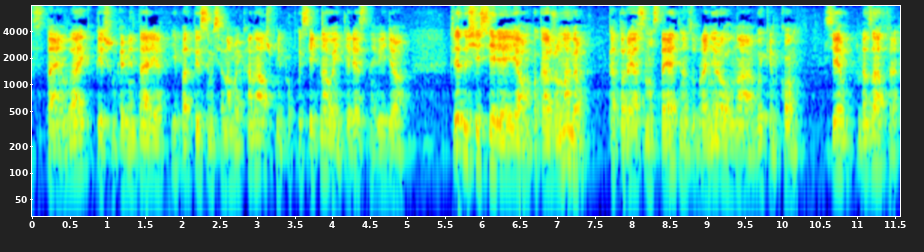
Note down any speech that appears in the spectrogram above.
ставим лайк, пишем комментарии и подписываемся на мой канал, чтобы не пропустить новые интересные видео. В следующей серии я вам покажу номер, который я самостоятельно забронировал на Booking.com. Всем до завтра!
